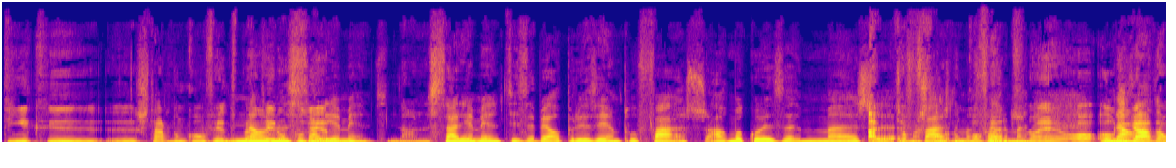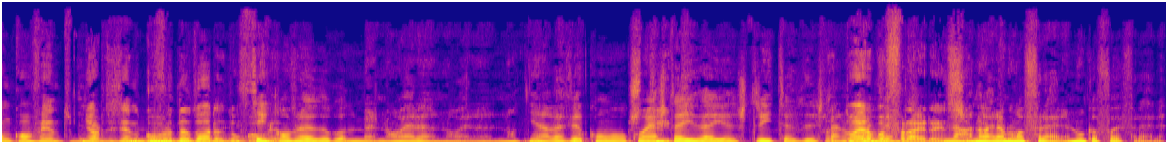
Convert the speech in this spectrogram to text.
tinha que eh, estar num convento para Não ter o poder. necessariamente, não necessariamente. Isabel, por exemplo, faz alguma coisa, mas Ah, eh, então, mas faz de uma convento, forma. não é? Ou, ou Não. ligada a um convento, melhor dizendo, governadora de um Sim, convento. governador, mas não era, não era, não tinha nada a ver com, com esta ideia estrita de estar Não num era uma convento. freira, em Não, não era uma pronto. freira, nunca foi freira.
